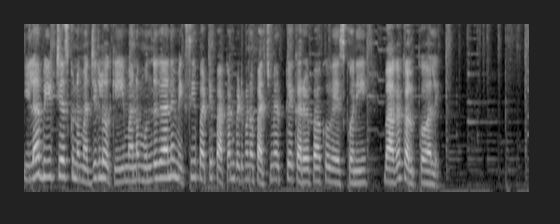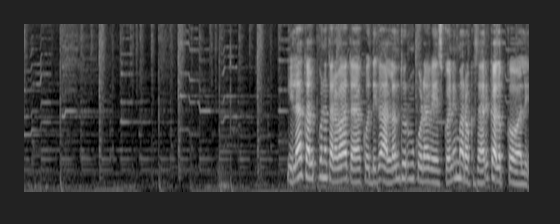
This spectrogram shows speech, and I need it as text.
ఇలా బీట్ చేసుకున్న మజ్జిగలోకి మనం ముందుగానే మిక్సీ పట్టి పక్కన పెట్టుకున్న పచ్చిమిరపకాయ కరివేపాకు వేసుకొని బాగా కలుపుకోవాలి. ఇలా కలుపుకున్న తర్వాత కొద్దిగా అల్లం తురుము కూడా వేసుకొని మరొకసారి కలుపుకోవాలి.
